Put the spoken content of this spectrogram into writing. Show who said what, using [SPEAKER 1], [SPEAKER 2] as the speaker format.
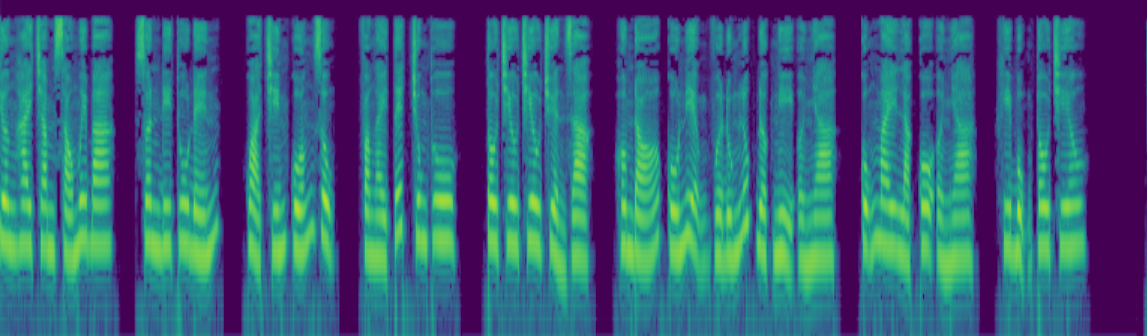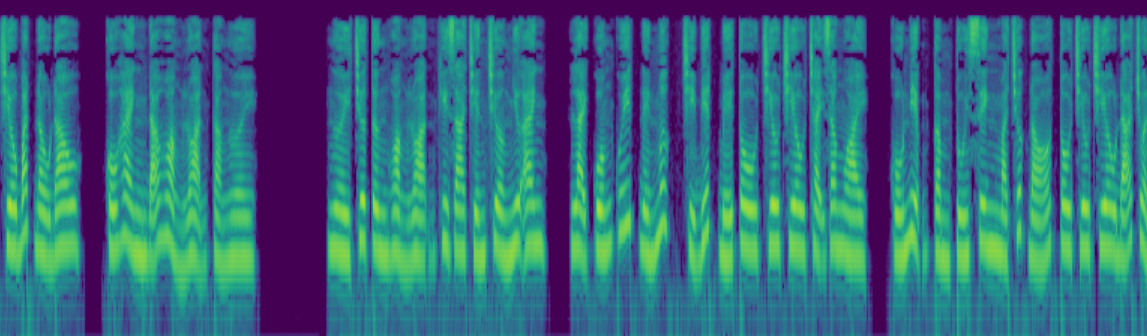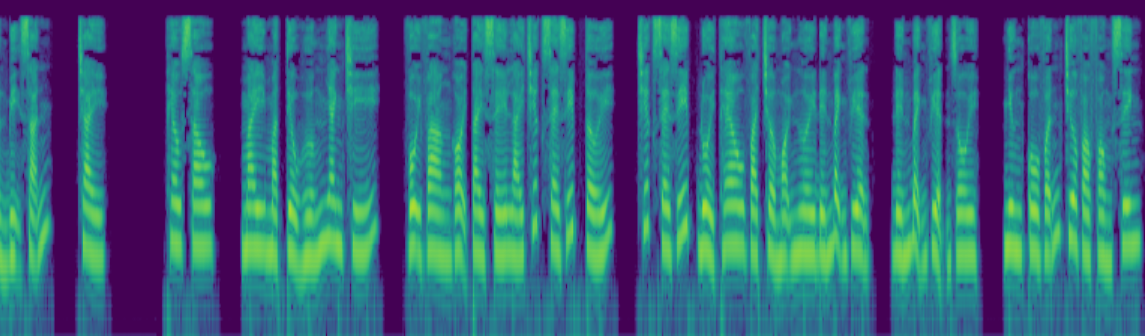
[SPEAKER 1] chương 263, Xuân đi thu đến, quả chín cuống dụng, vào ngày Tết Trung Thu, Tô Chiêu Chiêu chuyển ra, hôm đó cố niệm vừa đúng lúc được nghỉ ở nhà, cũng may là cô ở nhà, khi bụng Tô Chiêu. Chiêu bắt đầu đau, cố hành đã hoảng loạn cả người. Người chưa từng hoảng loạn khi ra chiến trường như anh, lại cuống quýt đến mức chỉ biết bế Tô Chiêu Chiêu chạy ra ngoài, cố niệm cầm túi sinh mà trước đó Tô Chiêu Chiêu đã chuẩn bị sẵn, chạy. Theo sau, may mà tiểu hướng nhanh trí, vội vàng gọi tài xế lái chiếc xe Jeep tới, chiếc xe Jeep đuổi theo và chở mọi người đến bệnh viện, đến bệnh viện rồi, nhưng cô vẫn chưa vào phòng sinh.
